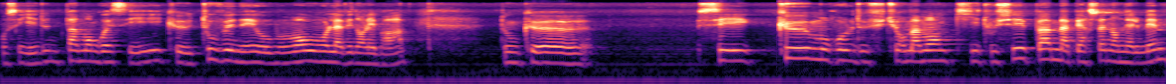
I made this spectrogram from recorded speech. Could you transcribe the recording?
conseillé de ne pas m'angoisser, que tout venait au moment où on l'avait dans les bras. Donc, c'est que mon rôle de future maman qui est touché, pas ma personne en elle-même.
